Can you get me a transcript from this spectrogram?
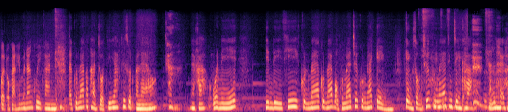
เปิดโอกาสให้มานั่งคุยกัน แต่คุณแม่ก็ผ่านโจทย์ที่ยากที่สุดมาแล้วค่ะนะคะ วันนี้ยินดีที่คุณแม่คุณแม่บอกคุณแม่ชื่อคุณแม่เก่ง เก่งสมชื่อคุณแม่จริง ๆ ค่ะนะค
